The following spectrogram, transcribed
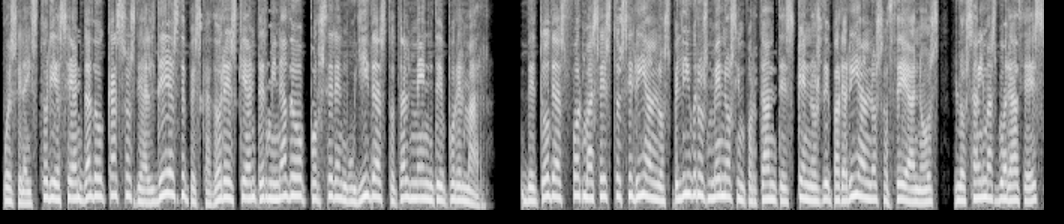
pues en la historia se han dado casos de aldeas de pescadores que han terminado por ser engullidas totalmente por el mar. De todas formas estos serían los peligros menos importantes que nos depararían los océanos, los hay más voraces,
